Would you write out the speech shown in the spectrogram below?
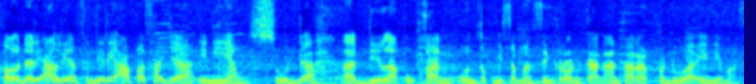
kalau dari Alian sendiri apa saja ini yang sudah uh, dilakukan untuk bisa mensinkronkan antara kedua ini? Mas?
